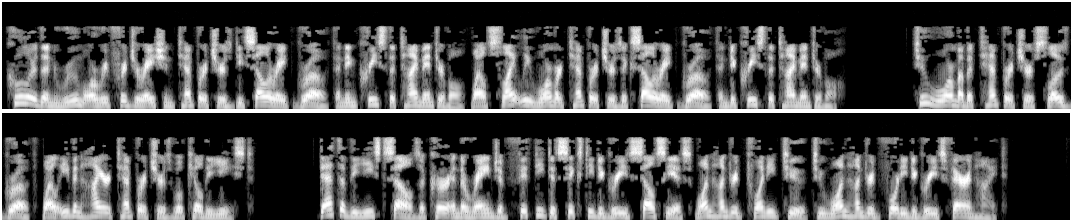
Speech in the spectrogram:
Cooler than room or refrigeration temperatures decelerate growth and increase the time interval, while slightly warmer temperatures accelerate growth and decrease the time interval. Too warm of a temperature slows growth, while even higher temperatures will kill the yeast. Death of the yeast cells occur in the range of 50 to 60 degrees Celsius 122 to 140 degrees Fahrenheit.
